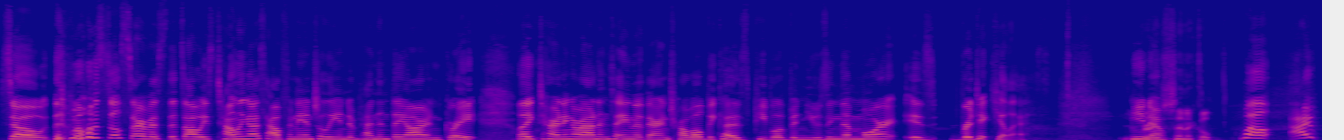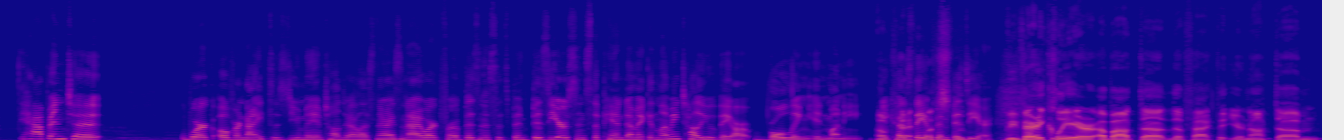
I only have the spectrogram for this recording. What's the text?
So the postal service that's always telling us how financially independent they are and great, like turning around and saying that they're in trouble because people have been using them more is ridiculous. You're You very know. cynical. Well, I happen to work overnights, as you may have told our listeners, and I work for a business that's been busier since the pandemic. And let me tell you, they are rolling in money because Okay, they have let's been busier. Be very clear about uh, the fact that you're not um,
